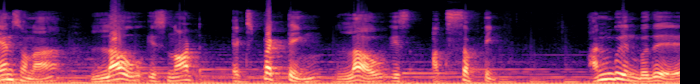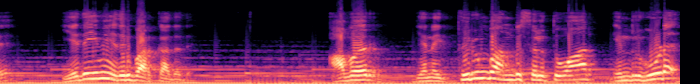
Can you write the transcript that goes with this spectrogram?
ஏன்னு சொன்னா love is not expecting love is accepting அன்பு என்பது எதையுமே எதிர்பார்க்காதது. அவர் என்னை திரும்ப அன்பு செலுத்துவார் என்று கூட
